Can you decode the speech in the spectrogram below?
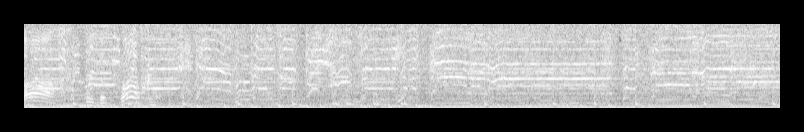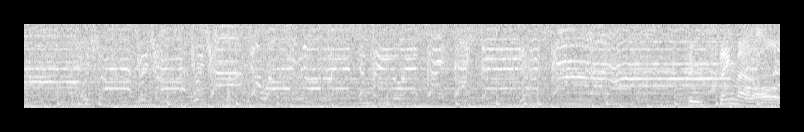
oh, dude, the vocals. Sing that all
